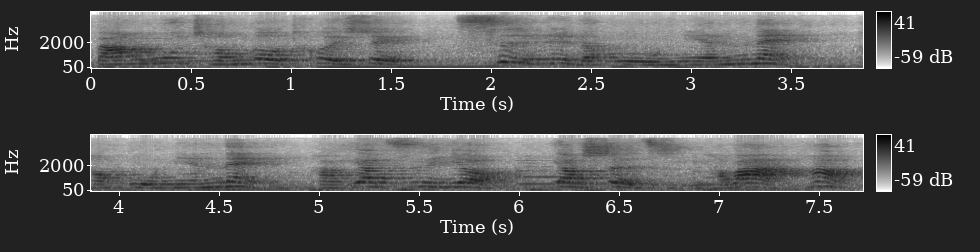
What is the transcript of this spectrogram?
房屋重购退税次日的五年内。好，五年内好要自用，要涉及，好不好？哈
